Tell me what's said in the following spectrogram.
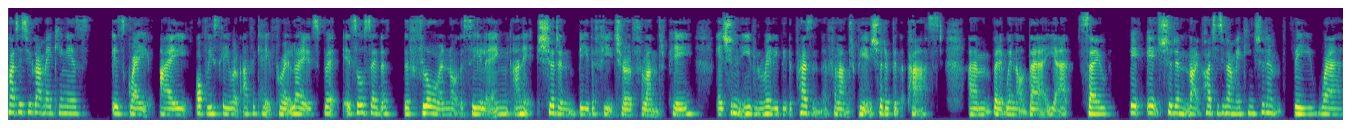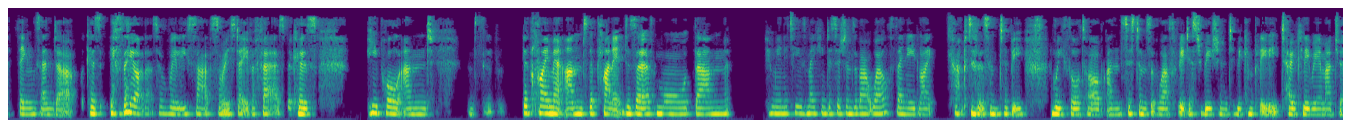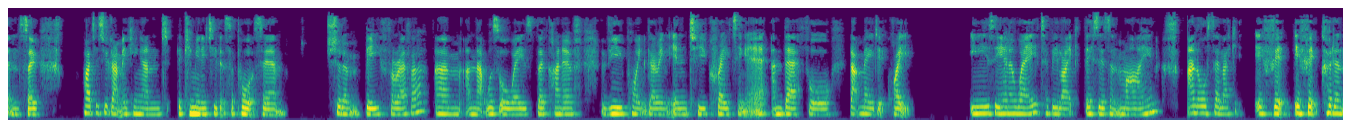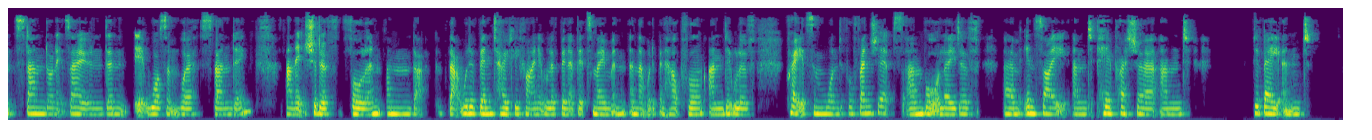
participatory grant making is is great. I obviously will advocate for it loads, but it's also the, the floor and not the ceiling. And it shouldn't be the future of philanthropy. It shouldn't even really be the present of philanthropy. It should have been the past. Um, but it, we're not there yet. So it, it shouldn't like participatory grant making shouldn't be where things end up because if they are, that's a really sad, sorry state of affairs because people and the climate and the planet deserve more than communities making decisions about wealth. They need like capitalism to be rethought of and systems of wealth redistribution to be completely, totally reimagined. So participatory grant making and the community that supports it shouldn't be forever. Um, and that was always the kind of viewpoint going into creating it. And therefore that made it quite easy in a way to be like, this isn't mine. And also like, if it, if it couldn't stand on its own, then it wasn't worth standing and it should have fallen. And that, that would have been totally fine. It will have been a bits moment and that would have been helpful and it will have created some wonderful friendships and brought a load of, um, insight and peer pressure and debate and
